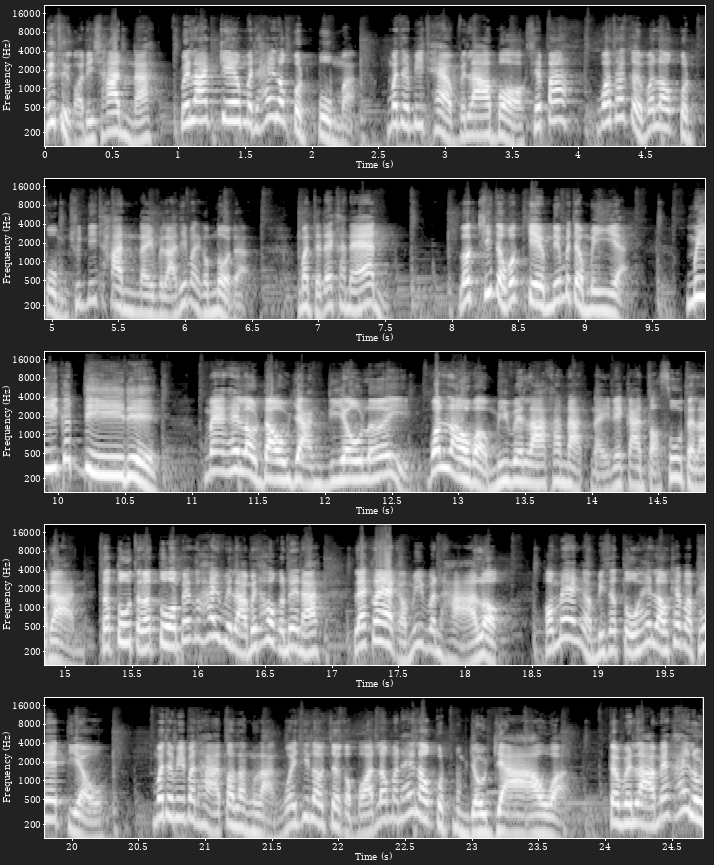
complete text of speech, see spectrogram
นึกถึงออดิชั่นนะ เวลาเกมมันจะให้เรากดปุ่มอะ มันจะมีแถบเวลาบอกใช่ปะว่าถ้าเกิดว่าเรากดปุ่มชุดนี้ทันในเวลาที่มันกำหนดอะ มันจะได้คะแนน แล้วคิดแต่ว่าเกมนี้มันจะมีอะ มีก็ดีดิ แม่งให้เราเดาอย่างเดียวเลย ว่าเราแบบมีเวลาขนาดไหนในการต่อสู้แต่ละด่าน ศัตรูแต่ละตัวแม่งก็ให้เวลาไม่เท่ากันด้วยนะ แรกๆอะไม่มีปัญหาหรอก เพราะแม่งอะมีศัตรูให้เราแค่ประเภทเดียว มันจะมีปัญหาตอนหลังๆไว้ที่เราเจอกับบอสแล้วมันให้เรากดปุ่มยาวๆอะ แต่เวลาแม่งให้เรา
